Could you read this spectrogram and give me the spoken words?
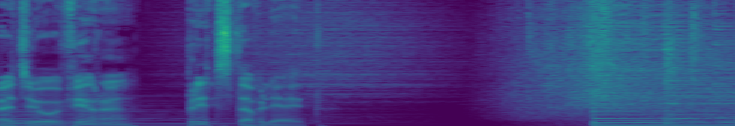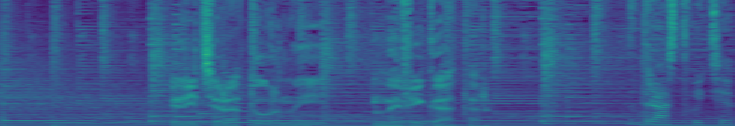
Радио «Вера» представляет Литературный навигатор Здравствуйте!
